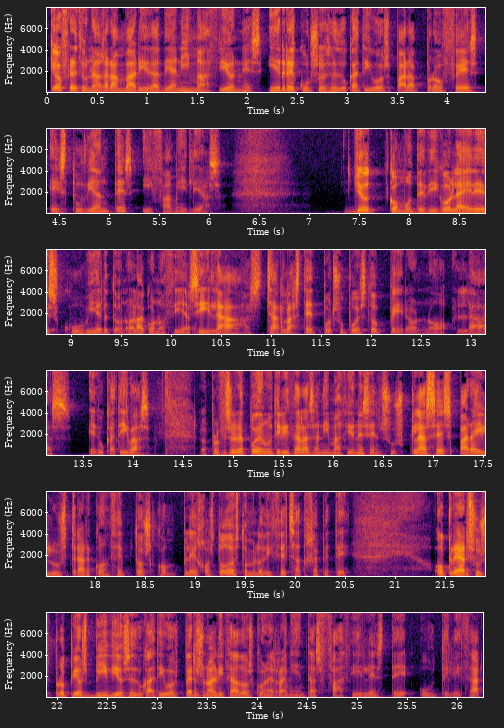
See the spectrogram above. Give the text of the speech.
que ofrece una gran variedad de animaciones y recursos educativos para profes, estudiantes y familias. Yo, como te digo, la he descubierto, no la conocía, sí las charlas TED por supuesto, pero no las educativas. Los profesores pueden utilizar las animaciones en sus clases para ilustrar conceptos complejos. Todo esto me lo dice ChatGPT o crear sus propios vídeos educativos personalizados con herramientas fáciles de utilizar.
